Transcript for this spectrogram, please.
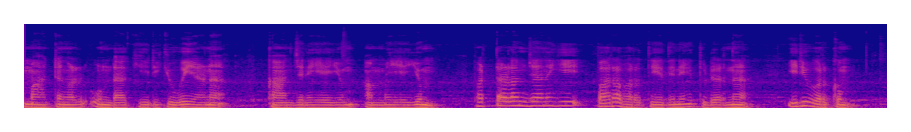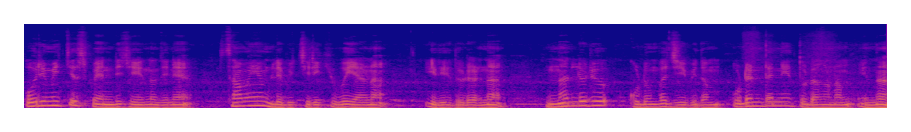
മാറ്റങ്ങൾ ഉണ്ടാക്കിയിരിക്കുകയാണ്. കാഞ്ചനയെയും അമ്മയെയും പട്ടാളം ജാനകി പറ പറത്തിയതിനെ തുടർന്ന് ഇരുവർക്കും ഒരുമിച്ച് സ്പെൻഡ് ചെയ്യുന്നതിന് സമയം ലഭിച്ചിരിക്കുകയാണ്. ഇതേ തുടർന്ന് നല്ലൊരു കുടുംബജീവിതം ഉടൻ തന്നെ തുടങ്ങണം എന്ന്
